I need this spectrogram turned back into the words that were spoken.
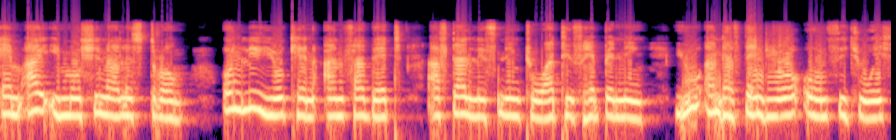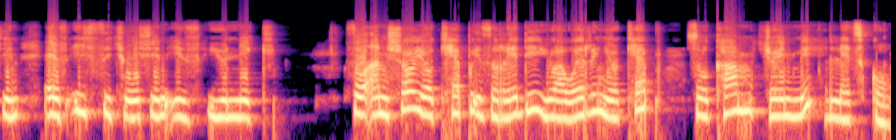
Am I emotionally strong? Only you can answer that after listening to what is happening. You understand your own situation as each situation is unique. So I'm sure your cap is ready. You are wearing your cap. So come join me. Let's go.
